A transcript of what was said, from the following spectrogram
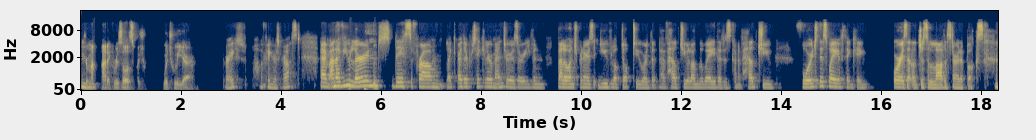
Mhm. dramatic results, which which we are. Great. Oh, fingers crossed. Um, and have you learned this from like are there particular mentors or even fellow entrepreneurs that you've looked up to or that have helped you along the way that has kind of helped you forge this way of thinking? Or is it just a lot of startup books?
